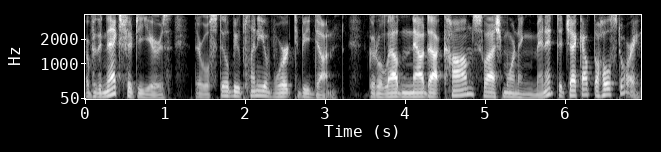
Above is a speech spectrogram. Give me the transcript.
over the next 50 years, there will still be plenty of work to be done. Go to loudounnow.com slash morning minute to check out the whole story.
